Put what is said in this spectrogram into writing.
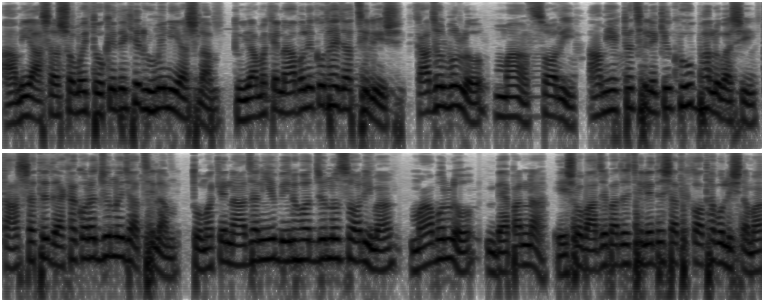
আমি আসার সময় তোকে দেখে রুমে নিয়ে আসলাম। তুই আমাকে না বলে কোথায় যাচ্ছিলিস? কাজল বলল, মা, সরি, আমি একটা ছেলেকে খুব ভালোবাসি। তার সাথে দেখা করার জন্যই যাচ্ছিলাম। তোমাকে না জানিয়ে বের হওয়ার জন্য সরি, মা। মা বলল, ব্যাপার না, এসব বাজে বাজে ছেলেদের সাথে কথা বলিস না, মা।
